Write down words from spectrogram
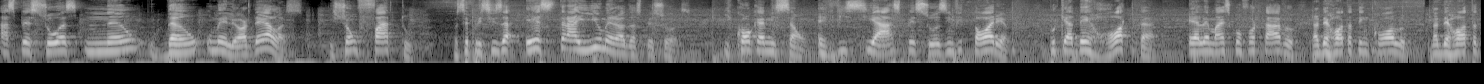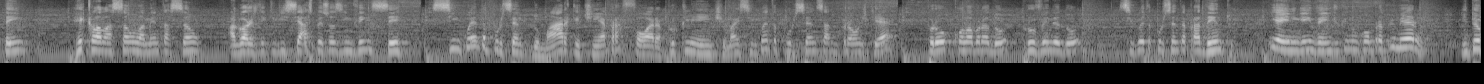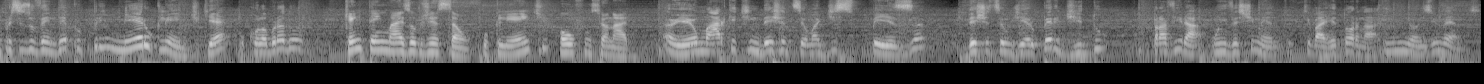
as pessoas não dão o melhor delas. Isso é um fato. Você precisa extrair o melhor das pessoas. E qual que é a missão? É viciar as pessoas em vitória. Porque a derrota, ela é mais confortável. Na derrota tem colo, na derrota tem reclamação, lamentação. Agora a gente tem que viciar as pessoas em vencer. 50% do marketing é para fora, para o cliente, mas 50% sabe para onde que é? Pro colaborador, pro vendedor. 50% é para dentro. E aí ninguém vende o que não compra primeiro. Então eu preciso vender para o primeiro cliente, que é o colaborador. Quem tem mais objeção, o cliente ou o funcionário? E aí o marketing deixa de ser uma despesa, deixa de ser um dinheiro perdido para virar um investimento que vai retornar em milhões em vendas.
